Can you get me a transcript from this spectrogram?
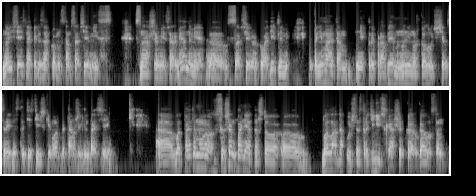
Но, естественно, я перезнакомился там со всеми, с, с нашими, с армянами, э, со всеми руководителями, и понимаю там некоторые проблемы, ну, немножко лучше, чем среднестатистический, может быть, там житель России. А, вот поэтому совершенно понятно, что э, была допущена стратегическая ошибка руководством э,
